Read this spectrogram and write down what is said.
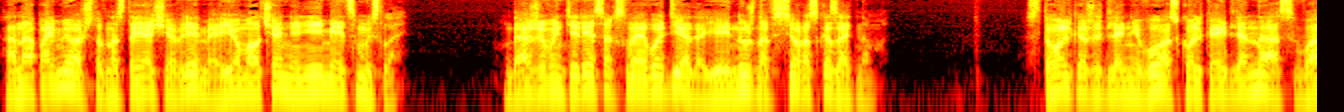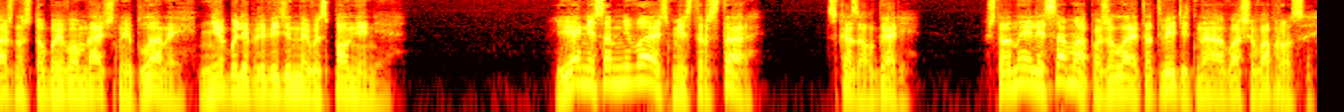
Она поймет, что в настоящее время ее молчание не имеет смысла. Даже в интересах своего деда ей нужно все рассказать нам». Столько же для него, сколько и для нас, важно, чтобы его мрачные планы не были приведены в исполнение. «Я не сомневаюсь, мистер Стар», — сказал Гарри, «что Нелли сама пожелает ответить на ваши вопросы.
